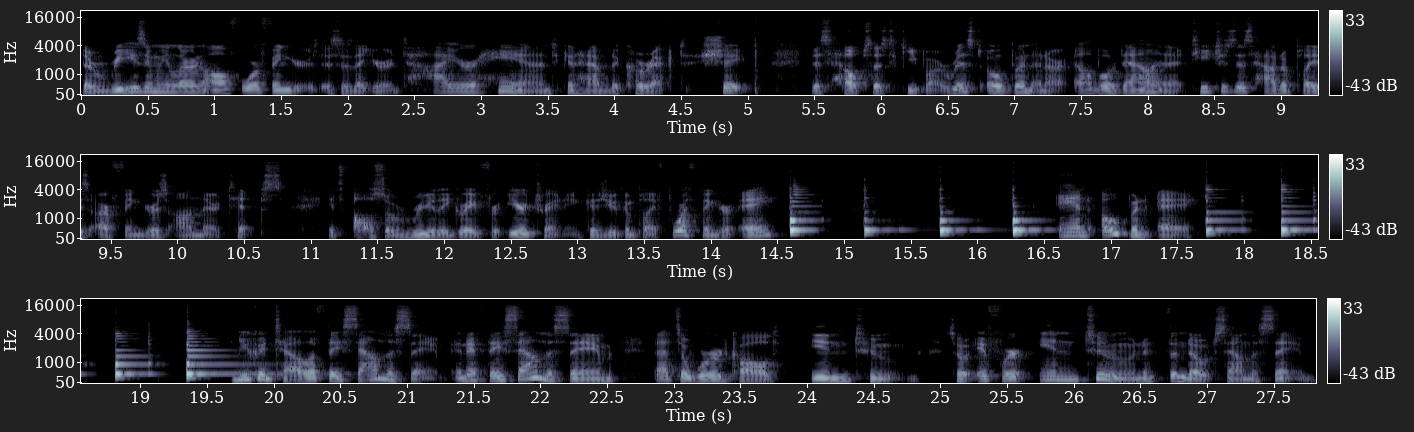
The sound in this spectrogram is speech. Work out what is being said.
The reason we learn all four fingers is so that your entire hand can have the correct shape. This helps us to keep our wrist open and our elbow down, and it teaches us how to place our fingers on their tips. It's also really great for ear training because you can play fourth finger A and open A. And you can tell if they sound the same. And if they sound the same, that's a word called in tune. So if we're in tune, the notes sound the same.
